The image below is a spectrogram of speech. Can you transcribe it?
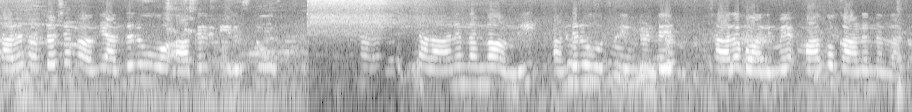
చాలా సంతోషంగా ఉంది. అందరూ ఆకలి తీరుస్తూ చాలా- చాలా ఆనందంగా ఉంది. అందరూ తింటుంటే చాలా బాగుంది. మే- మాకు ఒక ఆనందం లాగా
